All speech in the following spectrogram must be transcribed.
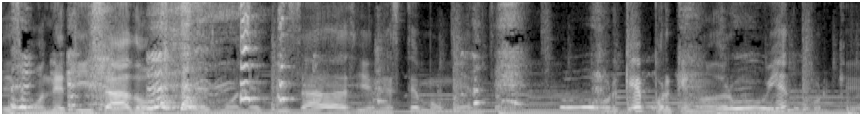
Desmonetizado, desmonetizado así en este momento. ¿Por qué? Porque no duermo bien, porque...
